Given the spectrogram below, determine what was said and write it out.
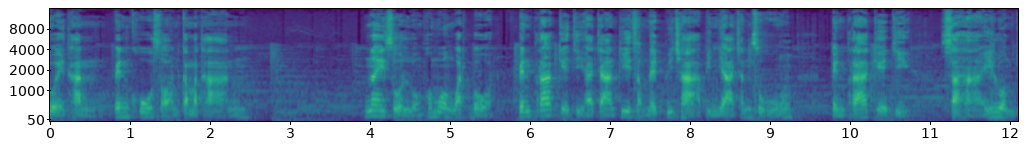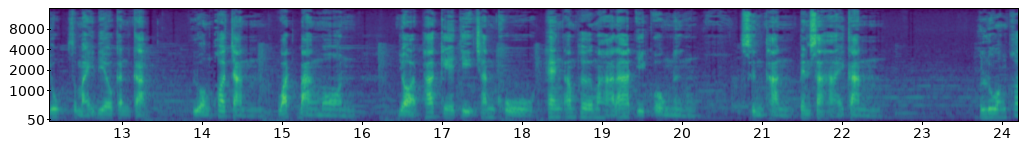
ดยท่านเป็นครูสอนกรรมฐาน ในส่วนหลวงพ่อม่วงวัดโบสถ์เป็นพระเกจิอาจารย์ที่สำเร็จวิชาอภิญญาชั้นสูง เป็นพระเกจิ สหายร่วมยุคสมัยเดียวกันกับ หลวงพ่อจันทร์ วัดบางมอนยอดพระเกจิชั้นครูแห่งอำเภอมหาราชอีกองค์หนึ่ง ซึ่งท่านเป็นสหายกัน หลวงพ่อ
